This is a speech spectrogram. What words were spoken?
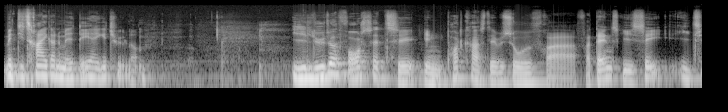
Men de trækker det med, det er jeg ikke i tvivl om. I lytter fortsat til en podcast-episode fra, fra Dansk IC, IT.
